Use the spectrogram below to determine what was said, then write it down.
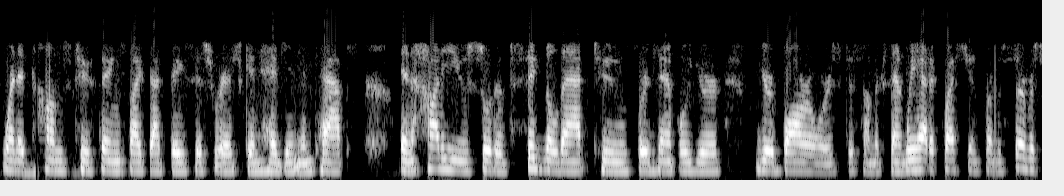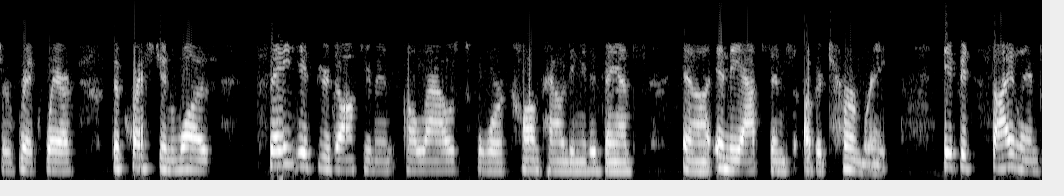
when it comes to things like that basis risk and hedging and caps, and how do you sort of signal that to, for example, your your borrowers to some extent. We had a question from a servicer, Rick, where the question was, say if your document allows for compounding in advance uh, in the absence of a term rate. If it's silent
